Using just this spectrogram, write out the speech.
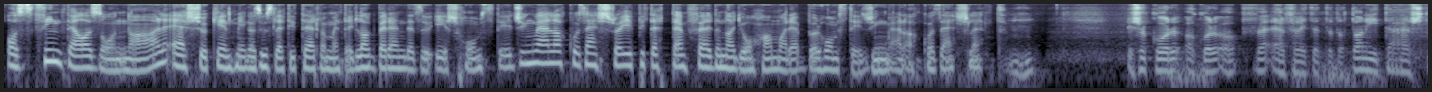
az szinte azonnal, elsőként még az üzleti tervemet egy lakberendező és homestaging vállalkozásra építettem fel, de nagyon hamar ebből homestaging vállalkozás lett. Uh-huh. És akkor, akkor elfelejtetted a tanítást,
